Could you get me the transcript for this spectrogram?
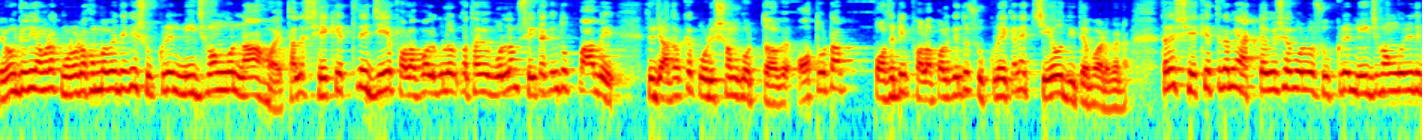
এবং যদি আমরা কোনো রকমভাবে দেখি শুক্রের নিজভঙ্গ না হয়, তাহলে সেক্ষেত্রে যে ফলাফলগুলোর কথা আমি বললাম সেটা কিন্তু পাবে। তো জাতককে পরিশ্রম করতে হবে। অতটা পজিটিভ ফলাফল কিন্তু শুক্র এখানে চেয়েও দিতে পারবে না। তাহলে সেক্ষেত্রে আমি একটা বিষয় বলব, শুক্রের নিজভঙ্গ যদি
